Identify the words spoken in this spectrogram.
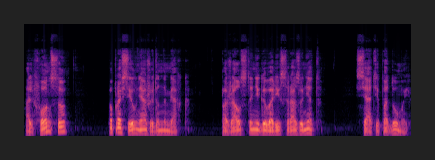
Альфонсо попросил неожиданно мягко. — Пожалуйста, не говори сразу «нет». Сядь и подумай.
